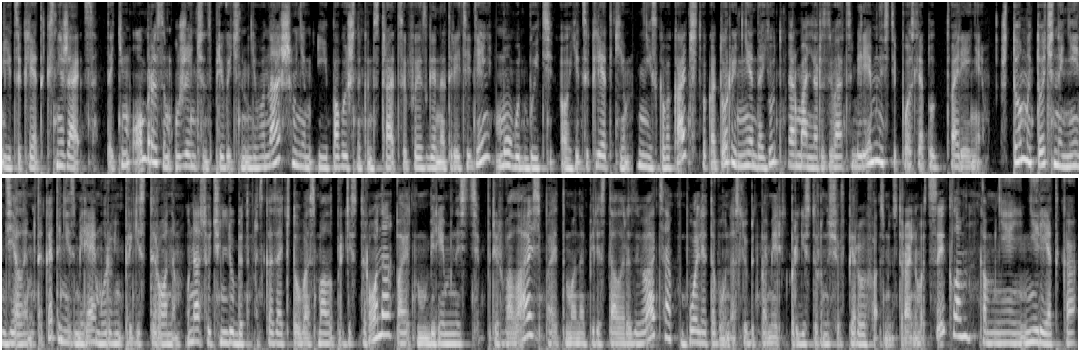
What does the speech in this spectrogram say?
яйцеклеток снижается. Таким образом, у женщин с привычным невынашиванием и повышенной концентрацией ФСГ на третий день могут быть э, яйцеклетки низкого качества, которые не дают нормально развиваться беременности после оплодотворения. Что мы точно не делаем, так это не измеряем уровень прогестерона. У нас очень любят сказать, что у вас мало прогестерона, поэтому беременность прервалась, поэтому она перестала развиваться. Более того, у нас любят померить прогестерон еще в первую фазу менструального цикла. Ко мне нередко,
